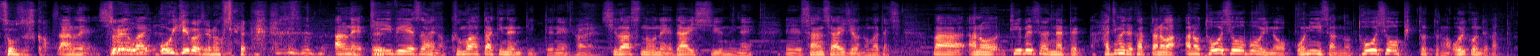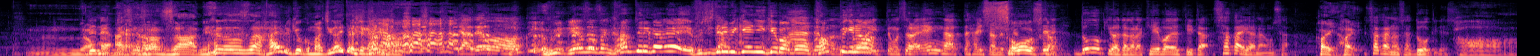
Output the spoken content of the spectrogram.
そうですか。あのね、それ大池馬じゃなくて。あのね、TBS 杯の熊畑記念って言ってね、師、は、走、のね、第一週にね、えー、3歳以上の馬たち。まあ、あの、TBS 杯になって初めて勝ったのは、あの東証ボーイのお兄さんの東証ピットっていうのが追い込んで勝った。でね、宮沢さんさ、宮沢さん入る曲間違えたんじゃないかな。いや、でも。宮沢さん、カンテレがね、フジテレビ系に行けばもう完璧な。そう言っても、それは縁があって入ったんですそうですか。同期はだから競馬をやっていた酒井アナウンサー。はいはい。酒井アナウンサー同期です。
